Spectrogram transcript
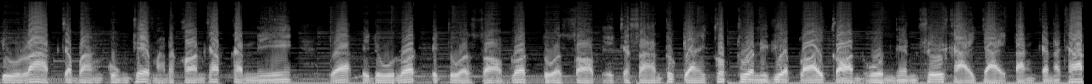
อยู่ลาดกระบังกรุงเทพมหานครครับคันนี้แวะไปดูรถไปตรวจสอบรถตรวจสอบเอกสารทุกอย่างครบถ้วนให้เรียบร้อยก่อนโอนเงินซื้อขายจ่ายตังค์กันนะครับ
